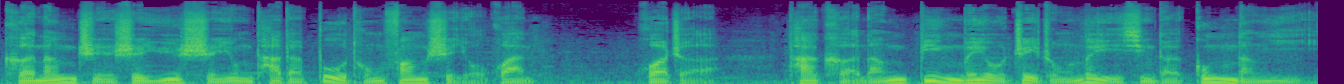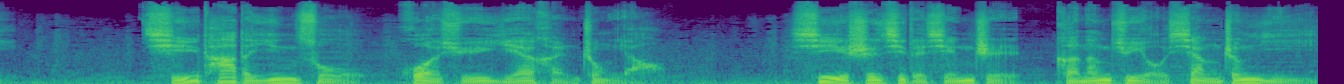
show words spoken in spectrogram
可能只是与使用它的不同方式有关，或者它可能并没有这种类型的功能意义。其他的因素或许也很重要。细石器的形制可能具有象征意义，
